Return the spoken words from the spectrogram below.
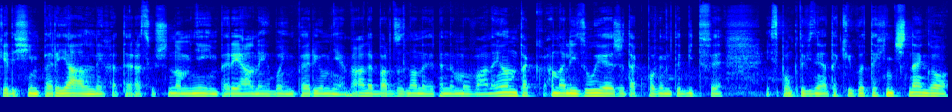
kiedyś imperialnych, a teraz już no, mniej imperialnych, bo imperium nie ma, ale bardzo znane, renomowane. I on tak analizuje, że tak powiem, te bitwy z punktu widzenia takiego technicznego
